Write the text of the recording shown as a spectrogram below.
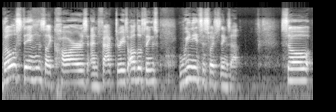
those things like cars and factories, all those things, we need to switch things up. So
